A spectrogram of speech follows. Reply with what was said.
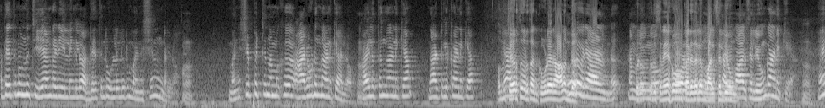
അദ്ദേഹത്തിന് ഒന്നും ചെയ്യാൻ കഴിയില്ലെങ്കിലും അദ്ദേഹത്തിന്റെ ഉള്ളിലൊരു മനുഷ്യനുണ്ടല്ലോ. മനുഷ്യപ്പറ്റി നമുക്ക് ആരോടും കാണിക്കാമല്ലോ. അയലത്തും കാണിക്കാം നാട്ടിൽ കാണിക്കാം. ഒന്ന് ചേർത്ത് നിർത്താൻ കൂടെ ഒരാളുണ്ട്. ഒരാളുണ്ട്. ഒരു സ്നേഹവും കരുതലും വാത്സല്യവും. വാത്സല്യവും കാണിക്കുക. ഏ?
